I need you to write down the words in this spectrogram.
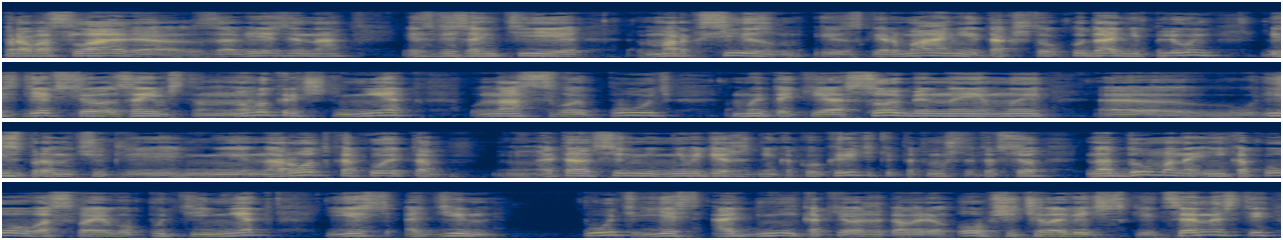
православия завезено из Византии, марксизм из Германии. Так что куда ни плюнь, везде все заимствовано. Но вы кричите, нет, у нас свой путь, мы такие особенные, мы избран чуть ли не народ какой-то, это все не выдержит никакой критики, потому что это все надумано, и никакого у вас своего пути нет. Есть один путь, есть одни, как я уже говорил, общечеловеческие ценности,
